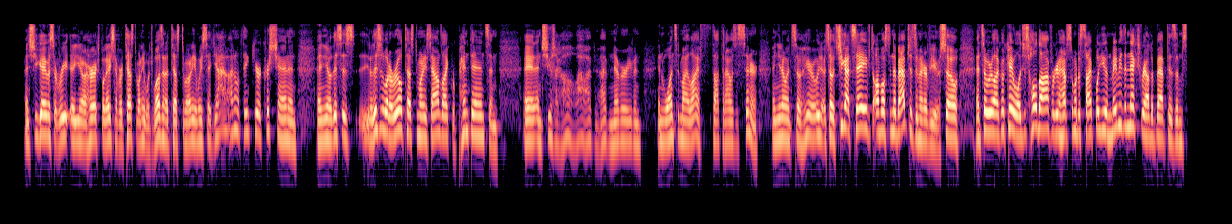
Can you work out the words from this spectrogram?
And she gave us a re, uh, you know her explanation of her testimony, which wasn't a testimony. And we said, "Yeah, I don't think you're a Christian." And and you know this is you know this is what a real testimony sounds like: repentance and and, and she was like, oh, wow, I've, I've never even, in once in my life, thought that I was a sinner. And, you know, and so here, so she got saved almost in the baptism interview. So, and so we were like, okay, well, just hold off. We're going to have someone disciple you. And maybe the next round of baptisms,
